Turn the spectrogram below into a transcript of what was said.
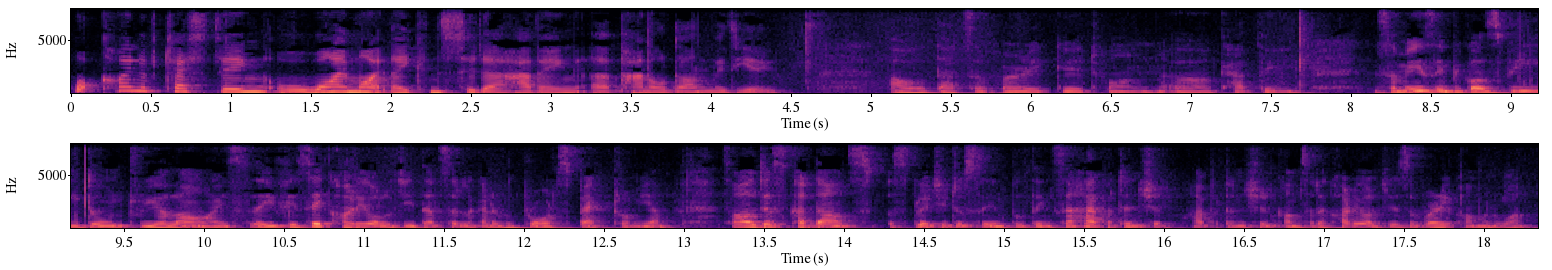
what kind of testing or why might they consider having a panel done with you? Oh, that's a very good one, uh, Kathy. It's amazing because we don't realize that if you say cardiology, that's a kind of a broad spectrum, yeah. So I'll just cut down, split it to simple things. So hypertension, hypertension comes under cardiology. It's a very common one,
